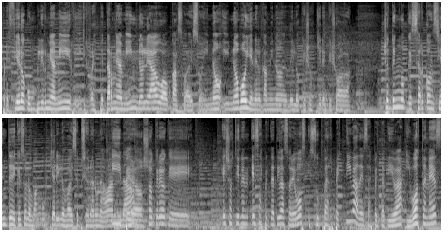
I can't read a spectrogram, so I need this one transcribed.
prefiero cumplirme a mí y respetarme a mí, no le hago caso a eso y no y no voy en el camino de, de lo que ellos quieren que yo haga. Yo tengo que ser consciente de que eso los va a angustiar y los va a decepcionar una banda. Y pero yo creo que ellos tienen esa expectativa sobre vos y su perspectiva de esa expectativa y vos tenés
